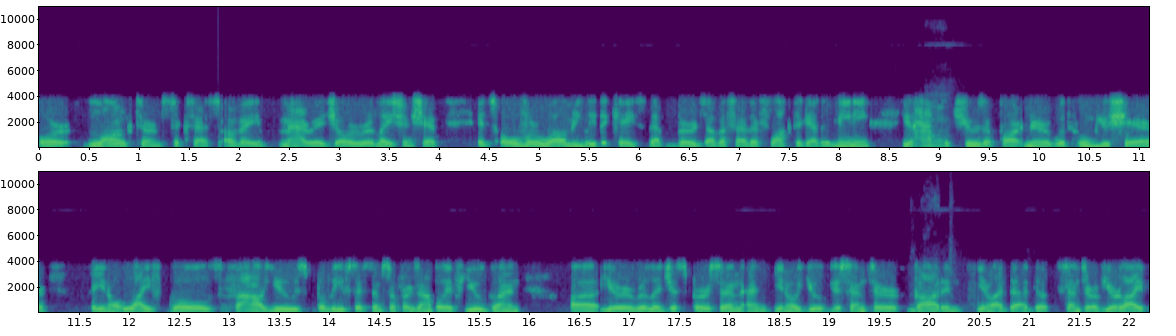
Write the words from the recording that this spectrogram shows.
for long term success of a marriage or relationship, it's overwhelmingly the case that birds of a feather flock together, meaning you have yeah. to choose a partner with whom you share you know life goals values belief systems so for example if you glenn uh, you're a religious person and you know you, you center god in you know at the, at the center of your life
